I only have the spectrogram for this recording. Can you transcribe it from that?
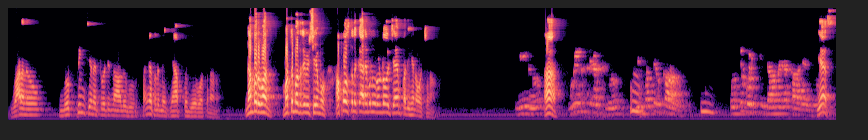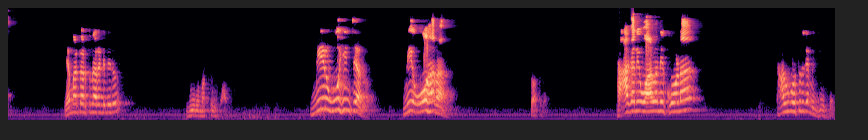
వాళ్ళను నొప్పించినటువంటి నాలుగు సంగతులు మీకు జ్ఞాపకం చేయబోతున్నాను. నంబర్ వన్ మొట్టమొదటి విషయము అపోస్తల కార్యములు రెండవ అధ్యాయం పదిహేను వచ్చిన ఎస్ ఏం మాట్లాడుతున్నారండి మీరు? వీరు మత్తులు కాదు. మీరు ఊహించారు. మీ ఊహ రాదు. స్తోత్రం. తాగని వాళ్ళని కూడా తాగుబోతులుగా మీరు చేశారు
